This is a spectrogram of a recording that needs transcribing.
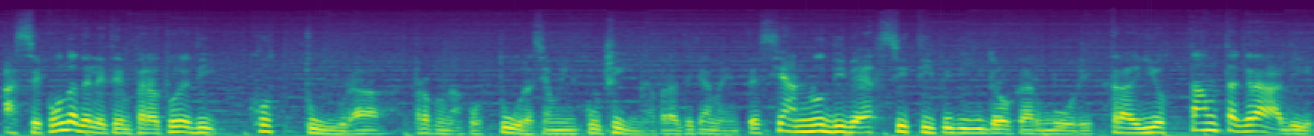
A seconda delle temperature di cottura, proprio una cottura, siamo in cucina praticamente, si hanno diversi tipi di idrocarburi. Tra gli 80 gradi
